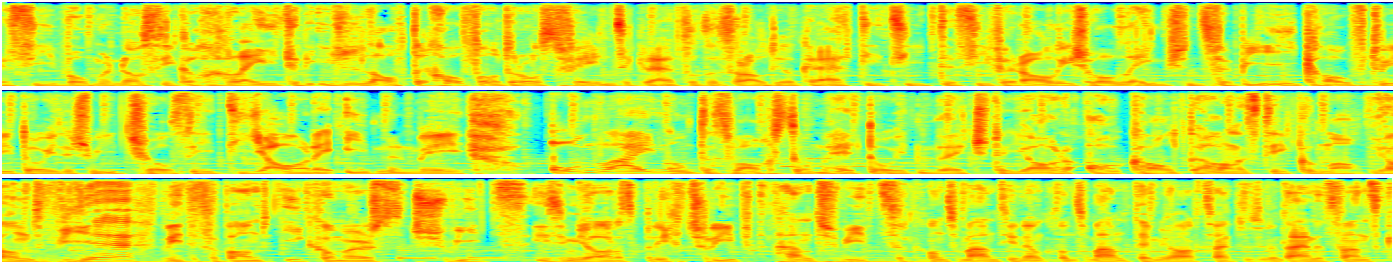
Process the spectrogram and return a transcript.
sind, wo wir noch Kleider in den Laden kaufen oder auch das Fernsehgerät oder das Radiogerät. Die Zeiten sind für alle schon längstens vorbei. Gekauft wird auch in der Schweiz schon seit Jahren immer mehr online und das Wachstum hat auch in den letzten Jahren angehalten, Hannes Dickelmann. Ja, und wie, wie der Verband E-Commerce Schweiz in seinem Jahresbericht schreibt, haben die Schweizer Konsumentinnen und Konsumenten im Jahr 2021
